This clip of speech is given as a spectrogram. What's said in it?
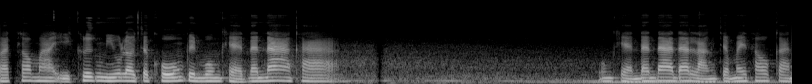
วัดเข้ามาอีกครึ่งนิ้วเราจะโค้งเป็นวงแขนด้านหน้าค่ะ วงแขนด้านหน้าด้านหลังจะไม่เท่ากัน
